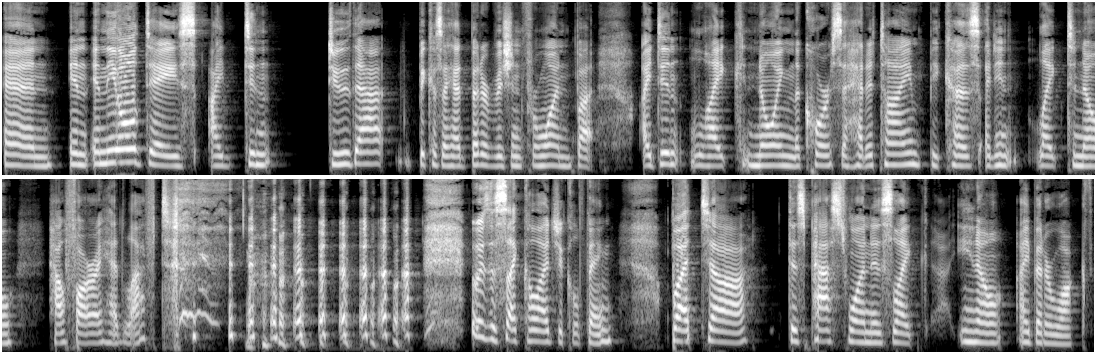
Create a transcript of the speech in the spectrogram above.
And in, in the old days, I didn't do that because I had better vision for one, but I didn't like knowing the course ahead of time because I didn't like to know how far I had left. it was a psychological thing. But uh, this past one is like, you know, I better walk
